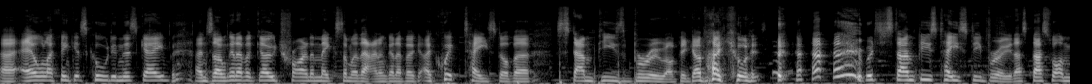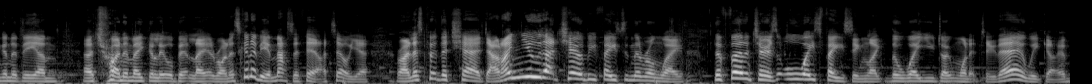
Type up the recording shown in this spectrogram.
uh, ale, I think it's called in this game. And so I'm going to have a go trying to make some of that. And I'm going to have a, a quick taste of a Stampy's Brew, I think I might call it. Which Stampy's Tasty Brew. That's that's what I'm going to be um uh, trying to make a little bit later on. It's going to be a massive hit, I tell you. Right, let's put the chair down. I knew that chair would be facing the wrong way. The furniture is always facing like the way you don't want it to. There we go.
